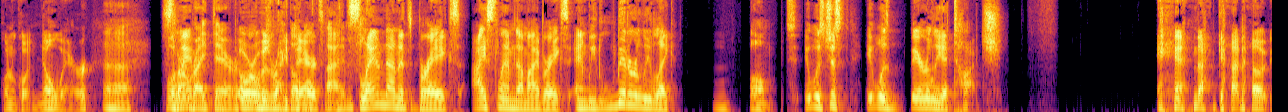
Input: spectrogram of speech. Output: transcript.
quote unquote nowhere, Uh-huh. Or right there. or it was right the there. time. Slammed on its brakes. I slammed on my brakes, and we literally like bumped. It was just, it was barely a touch. And I got out,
